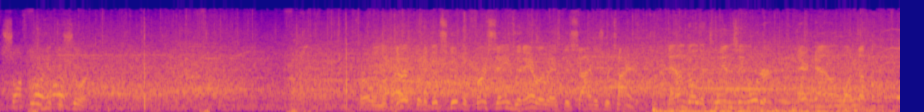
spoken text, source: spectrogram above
Softly hit to short. Throw in the dirt, but a good scoop at first saves an error as this side is retired. Down go the Twins in order. They're down 1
